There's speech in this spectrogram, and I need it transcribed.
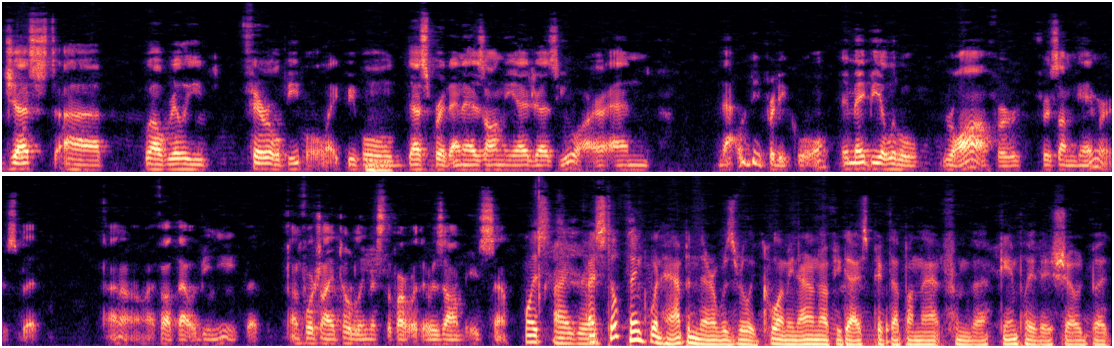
just, uh, well, really feral people, like people desperate and as on the edge as you are, and that would be pretty cool. It may be a little raw for, for some gamers, but I don't know. I thought that would be neat, but unfortunately, I totally missed the part where there were zombies. So Well, I s- I agree. I still think what happened there was really cool. I mean, I don't know if you guys picked up on that from the gameplay they showed, but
